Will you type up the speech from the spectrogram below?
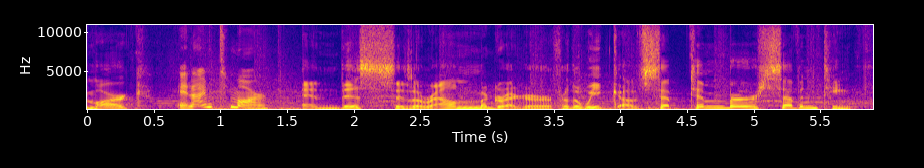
Mark, And I'm Tamar. and this is Around McGregor for the week of September 17th.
